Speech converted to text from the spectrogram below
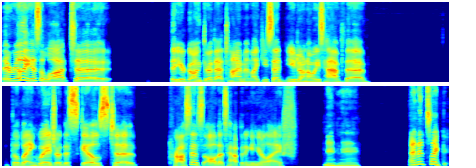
there really is a lot to, that you're going through at that time. And like you said, you don't always have the, the language or the skills to process all that's happening in your life. Mm-hmm. And it's like,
